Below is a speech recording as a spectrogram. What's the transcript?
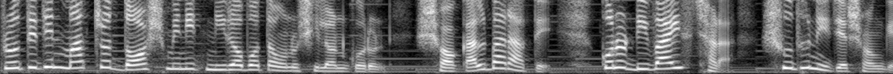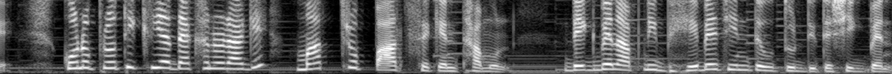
প্রতিদিন মাত্র দশ মিনিট নীরবতা অনুশীলন করুন, সকাল বা রাতে। কোনো ডিভাইস ছাড়া, শুধু নিজের সঙ্গে। কোনো প্রতিক্রিয়া দেখানোর আগে মাত্র পাঁচ সেকেন্ড থামুন। দেখবেন আপনি ভেবে চিনতে উত্তর দিতে শিখবেন।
